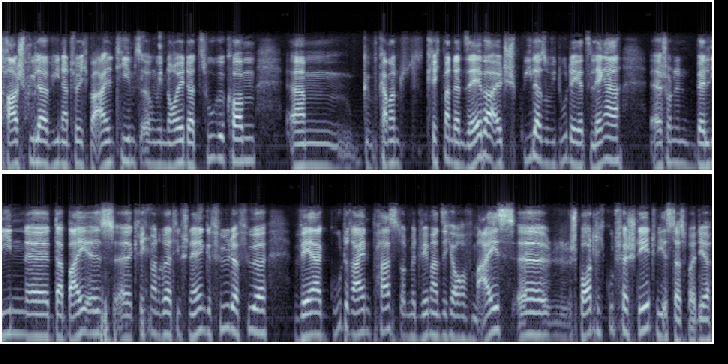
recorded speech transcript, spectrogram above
paar Spieler, wie natürlich bei allen Teams, irgendwie neu dazugekommen. Ähm, kann man, kriegt man dann selber als Spieler, so wie du, der jetzt länger äh, schon in Berlin äh, dabei ist, äh, kriegt man relativ schnell ein Gefühl dafür, wer gut reinpasst und mit wem man sich auch auf dem Eis äh, sportlich gut versteht? Wie ist das bei dir?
